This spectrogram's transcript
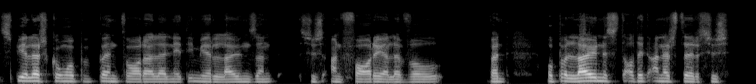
spelers kom op 'n punt waar hulle net nie meer loans aan soos aanvaar hulle wil want op 'n loan is dit altyd anderster soos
